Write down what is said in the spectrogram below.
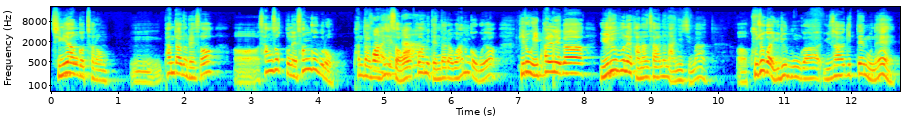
증여한 것처럼 음, 판단을 해서 어, 상속분의 성급으로 판단을 해서 된다. 포함이 된다라고 하는 거고요. 비록 이 판례가 유류분에 관한 사안은 아니지만 어, 구조가 유류분과 유사하기 때문에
